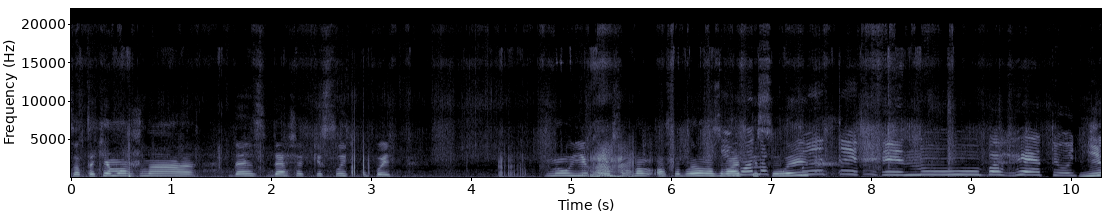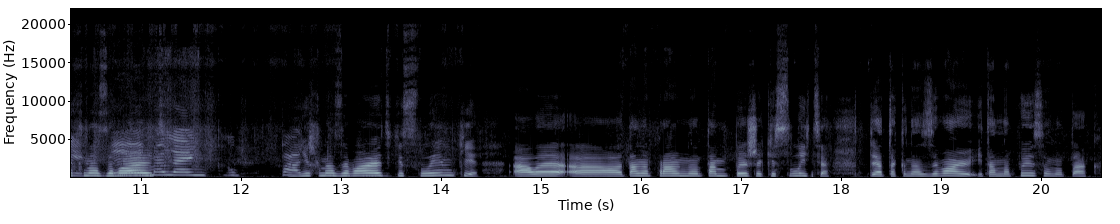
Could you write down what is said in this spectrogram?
За таке можна десь 10 кислиць купити. Ну, їх особливо, особливо називають кислиць. Ну, багети оті. Їх називають- е, Маленьку пачку. Їх називають кислинки, але а, там направлено там пише кислиця. Я так називаю, і там написано так.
